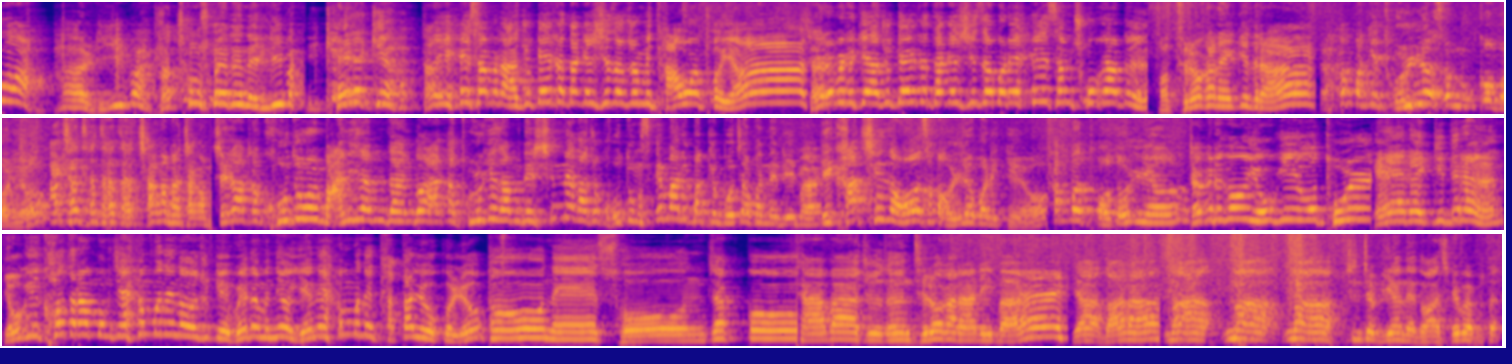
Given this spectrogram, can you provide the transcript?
와! 아 리발 다 청소해야 되네 리발 이 개새끼야 다 이 해삼을 아주 깨끗하게 씻어주면 다 워터야. 자 여러분 이렇게 아주 깨끗하게 씻어버린 해삼 초각은 어 들어가라 애기들아. 한 바퀴 돌려서 묶어버려. 아차차차차 잠깐만 잠깐만. 제가 아까 고동을 많이 잡는다는 거 아까 돌게 잡는데 신나가지고 고동 3마리밖에 못 잡았네 리발 이 같이 넣어서 얼려버릴게요. 한 번 더 돌려. 자 그리고 여기 이거 돌. 개새끼들은 여기 커다란 봉지에 한 번에 넣어줄게요. 왜냐면요 얘네 한 번에 다 딸려올걸요? 손에 손 잡고 잡아주는 들어가라 리 발. 야 놔라. 놔놔놔 진짜 미안해 놔 제발 부탁.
